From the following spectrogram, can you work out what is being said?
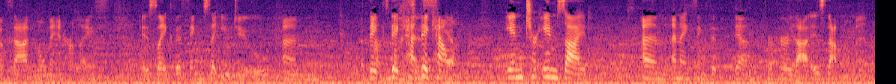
of that moment in her life is like the things that you do um, they they can they count inter- inside. Um, and i think that yeah for her that is that moment. yeah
